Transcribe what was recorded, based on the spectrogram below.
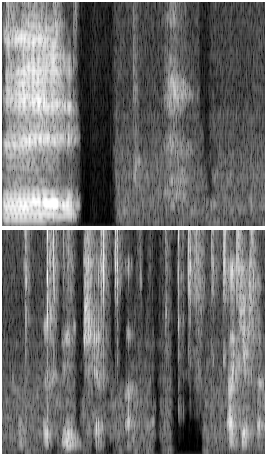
Eh, aquí está.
